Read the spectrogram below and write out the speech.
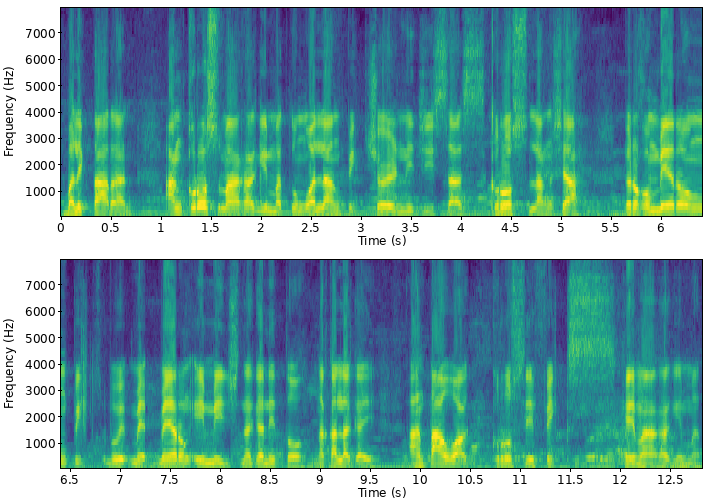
Baliktaran. Ang cross, mga kagimat, kung walang picture ni Jesus, cross lang siya. Pero kung merong, merong image na ganito, nakalagay, ang tawag, crucifix. Kay mga kagimat.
